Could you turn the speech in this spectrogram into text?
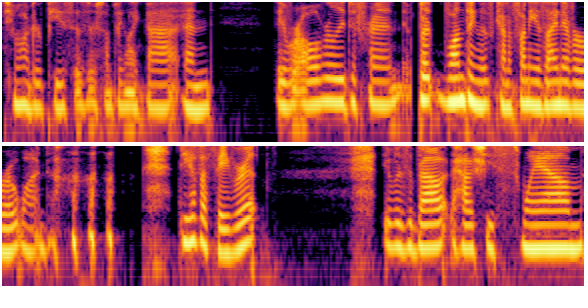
200 pieces or something like that. And they were all really different. But one thing that's kind of funny is I never wrote one. Do you have a favorite? It was about how she swam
